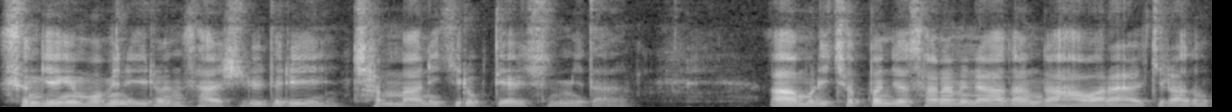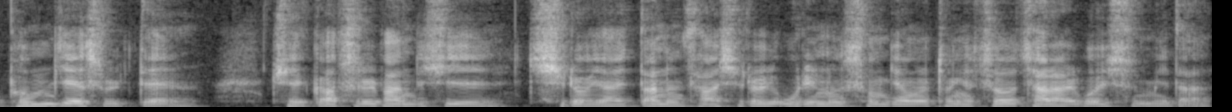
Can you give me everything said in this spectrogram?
성경에 보면 이런 사실들이 참 많이 기록되어 있습니다. 아무리 첫 번째 사람이나 아담과 하와라 할지라도 범죄했을 때 죄값을 반드시 치러야 했다는 사실을 우리는 성경을 통해서 잘 알고 있습니다.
